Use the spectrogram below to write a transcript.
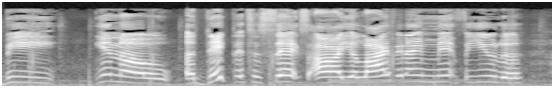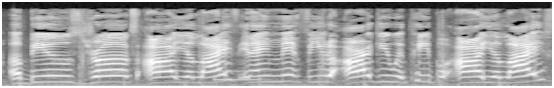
be you know, addicted to sex all your life. It ain't meant for you to abuse drugs all your life. It ain't meant for you to argue with people all your life.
